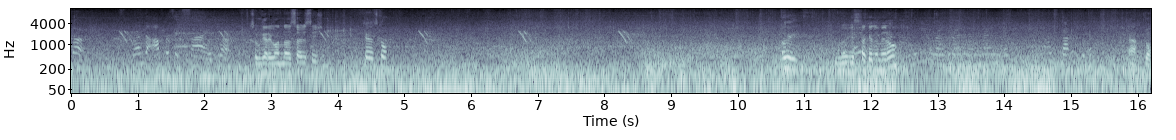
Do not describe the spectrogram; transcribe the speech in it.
Look, we're on the opposite side. Look. So we gotta go on the other side of the station? Okay, let's go. Okay. We're gonna get stuck in the middle? Ah, go.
